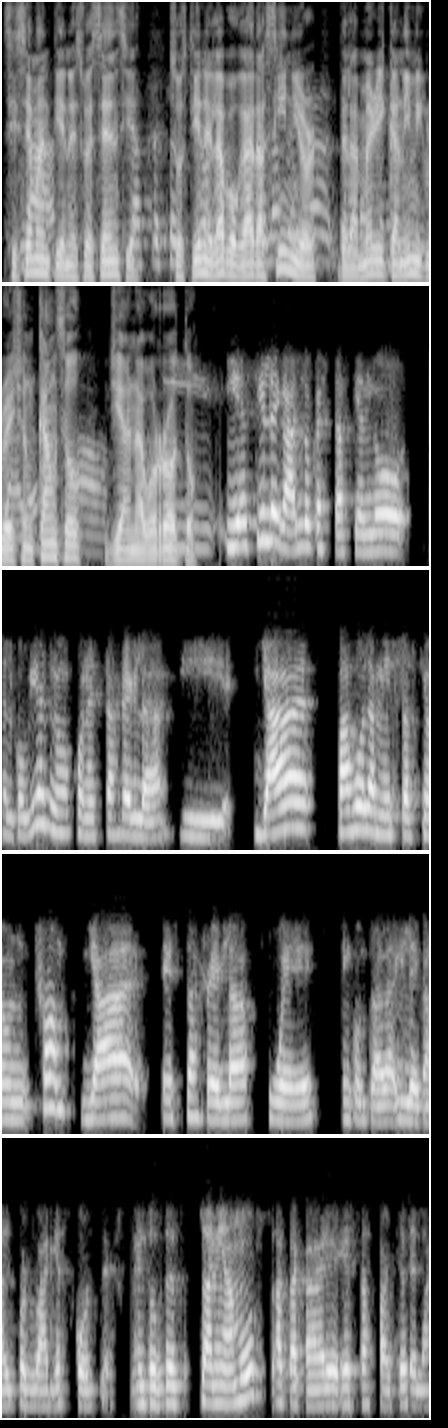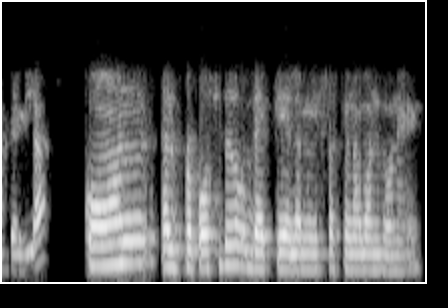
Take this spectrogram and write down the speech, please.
si se mantiene su esencia, sostiene la abogada senior del American Immigration Council, Gianna Borroto. Y es ilegal lo que está haciendo el gobierno con esta regla y ya bajo la administración Trump ya esta regla fue encontrada ilegal por varias cortes. Entonces, planeamos atacar estas partes de la regla con el propósito de que la administración abandone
